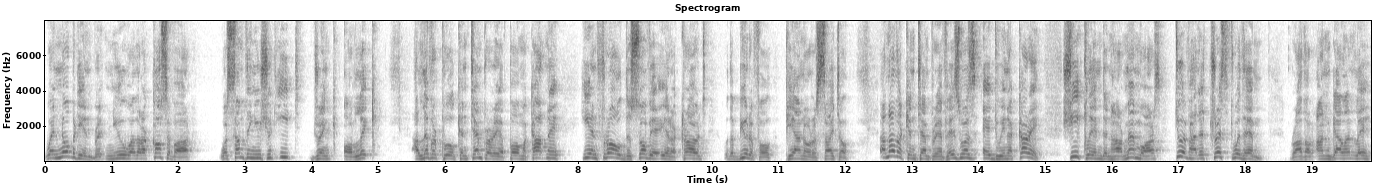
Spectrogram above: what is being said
when nobody in Britain knew whether a Kosovar was something you should eat, drink, or lick. A Liverpool contemporary of Paul McCartney, he enthralled the Soviet era crowd with a beautiful piano recital. Another contemporary of his was Edwina Currie. She claimed in her memoirs to have had a tryst with him. Rather ungallantly,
